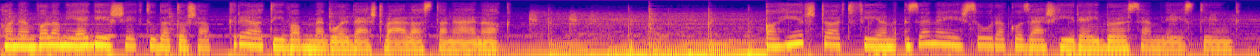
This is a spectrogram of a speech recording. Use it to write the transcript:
hanem valami egészségtudatosabb, kreatívabb megoldást választanának. A Hírstart film, zene és szórakozás híreiből szemléztünk.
